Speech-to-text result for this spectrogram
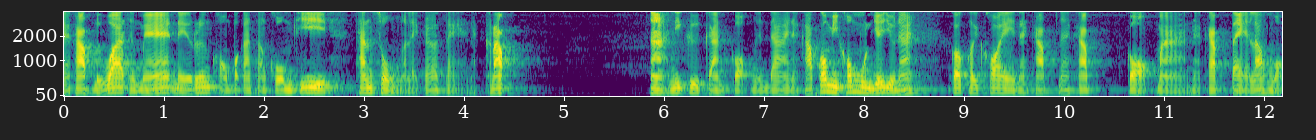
นะครับหรือว่าถึงแม้ในเรื่องของประกันสังคมที่ท่านส่งอะไรก็แล้วแต่นะครับ อะนี่คือการกรอกเงินได้นะครับ ก็มีข้อมูลเยอะอยู่นะ ก็ค่อยๆนะครับนะครับกรอกมานะครับ แต่ละหัว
